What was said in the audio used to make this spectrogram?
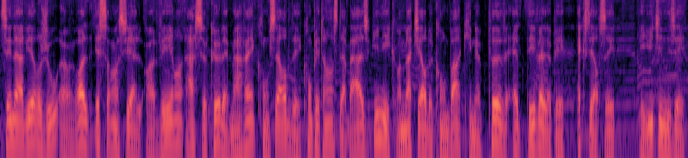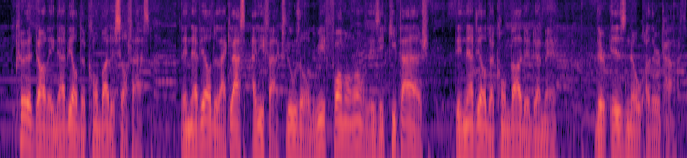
Ces navires jouent un rôle essentiel en veillant à ce que les marins conservent des compétences de base uniques en matière de combat qui ne peuvent être développées, exercées et utilisées que dans les navires de combat de surface. Les navires de la classe Halifax d'aujourd'hui formeront les équipages des navires de combat de demain. There is no other path.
